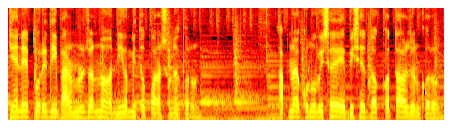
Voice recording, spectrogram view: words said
জ্ঞানের পরিধি বাড়ানোর জন্য নিয়মিত পড়াশোনা করুন। আপনার কোনো বিষয়ে বিশেষ দক্ষতা অর্জন করুন।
